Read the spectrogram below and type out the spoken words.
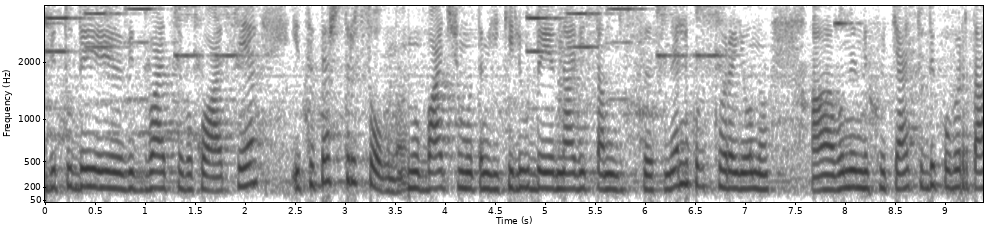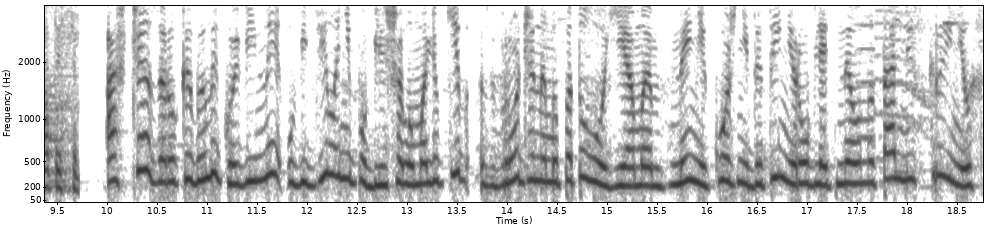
Відтуди відбувається евакуація, і це теж стресовно. Ми бачимо там, які люди навіть там з Синельниковського району, а вони не хочуть туди повертатися. А ще за роки великої війни у відділенні побільшало малюків з вродженими патологіями. Нині кожній дитині роблять неонатальний скринінг,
